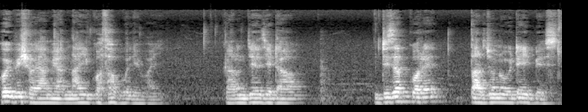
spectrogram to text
ওই বিষয়ে আমি আর নাই কথা বলি ভাই, কারণ যে যেটা ডিজার্ভ করে, তার জন্য ওইটাই বেস্ট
